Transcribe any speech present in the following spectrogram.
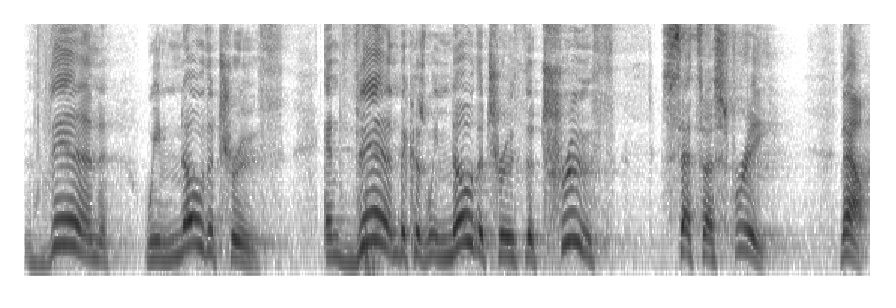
then we know the truth. And then, because we know the truth, the truth sets us free. Now,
